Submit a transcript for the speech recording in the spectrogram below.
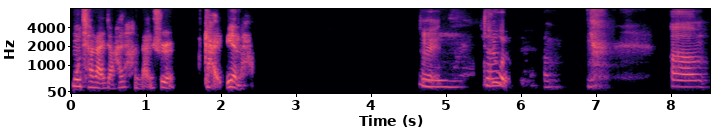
目前来讲还很难去改变它。对，其实我，嗯，嗯。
